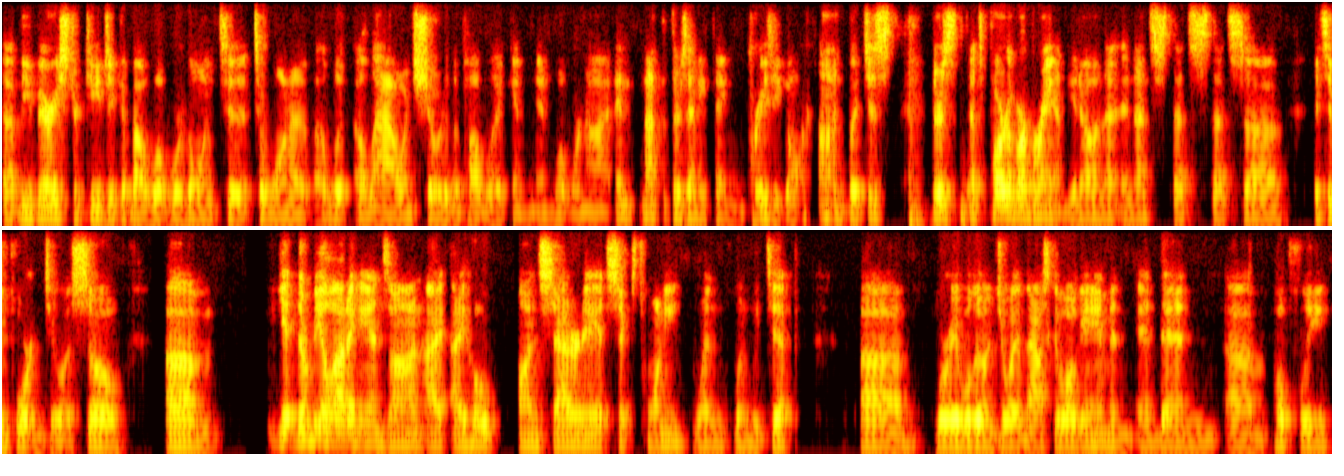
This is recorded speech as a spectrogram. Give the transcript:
uh, be very strategic about what we're going to to want to allow and show to the public and, and what we're not. And not that there's anything crazy going on, but just there's that's part of our brand, you know, and and that's that's that's uh, it's important to us. So um, yeah, there'll be a lot of hands-on. I, I hope on Saturday at 6:20 when when we tip, uh, we're able to enjoy a basketball game and and then um, hopefully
